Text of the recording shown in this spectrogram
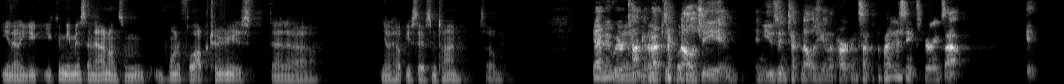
You know, you you can be missing out on some wonderful opportunities that uh, you know help you save some time. So Yeah, I mean, we were gotta- talking about technology and, and using technology in the park and stuff. But the My Disney Experience app it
